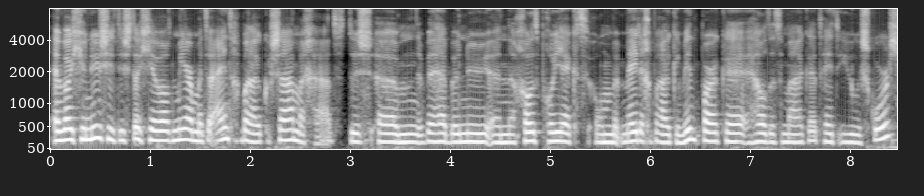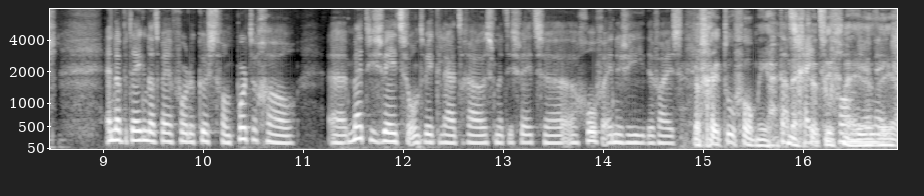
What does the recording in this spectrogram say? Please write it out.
En wat je nu ziet is dat je wat meer met de eindgebruiker samengaat. Dus um, we hebben nu een groot project om medegebruik in windparken helder te maken. Het heet EU Scores. En dat betekent dat wij voor de kust van Portugal uh, met die Zweedse ontwikkelaar trouwens, met die Zweedse uh, golfenergie-device. Dat is geen toeval meer. Dat is geen toeval meer, nee. Ja.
